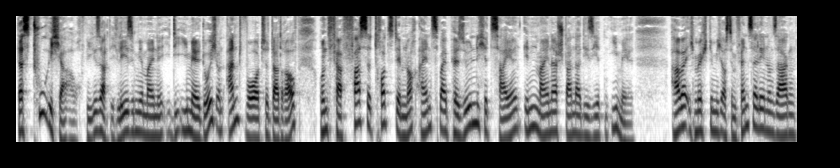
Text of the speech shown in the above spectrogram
Das tue ich ja auch. Wie gesagt, ich lese mir meine, die E-Mail durch und antworte darauf und verfasse trotzdem noch ein, zwei persönliche Zeilen in meiner standardisierten E-Mail. Aber ich möchte mich aus dem Fenster lehnen und sagen,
